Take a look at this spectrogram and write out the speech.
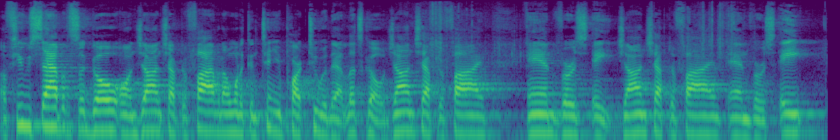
a few Sabbaths ago on John chapter 5, and I want to continue part two of that. Let's go. John chapter 5 and verse 8. John chapter 5 and verse 8,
